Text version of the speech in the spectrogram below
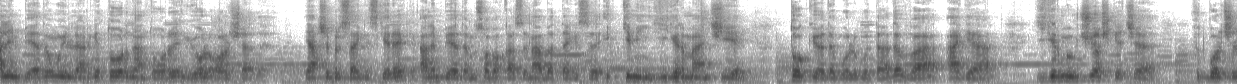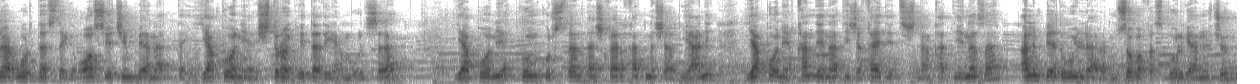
Olimpiada o'yinlariga to'g'ridan to'g'ri yo'l olishadi. Yaxshi bilsangiz kerak, Olimpiada musobaqasi navbatdagisi 2020-yil Tokioda bo'lib o'tadi va agar 23 yoshgacha futbolchilar o'rtasidagi Osiyo chempionatida Yaponiya ishtirok etadigan bo'lsa, Yaponiya konkursdan tashqari qatnashadi. Ya'ni Yaponiya qanday natija qayd etishidan qat'iy nazar, Olimpiada o'yinlari musobaqasi bo'lgani uchun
